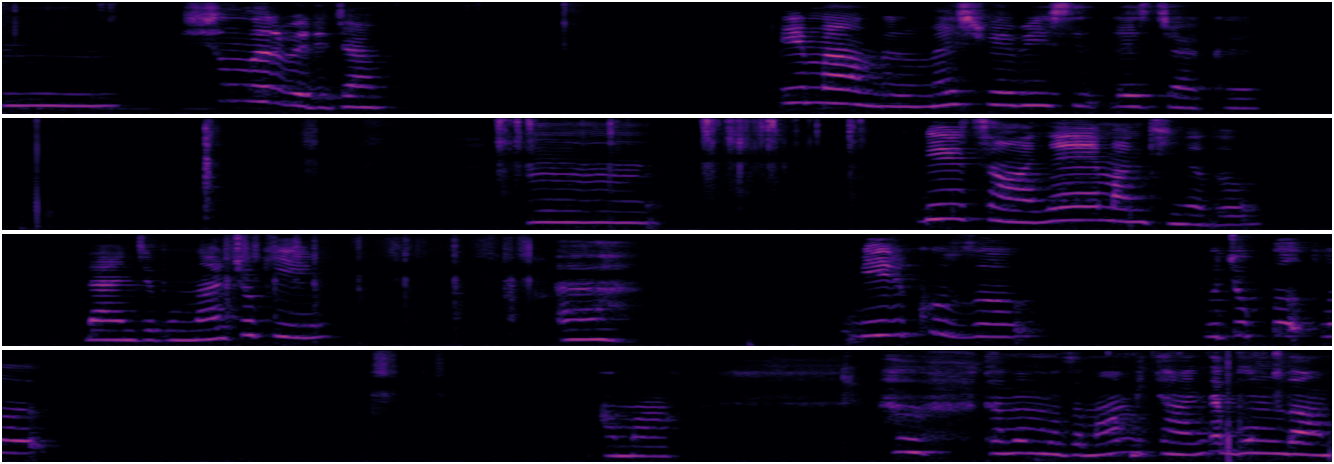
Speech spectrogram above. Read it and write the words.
Hmm, şunları vereceğim. Bir mesh ve bir stres çarkı. Hmm, bir tane noodle. Bence bunlar çok iyi. Ah, bir kuzu. Bu çok tatlı. Ama Üf, tamam o zaman bir tane de bundan.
